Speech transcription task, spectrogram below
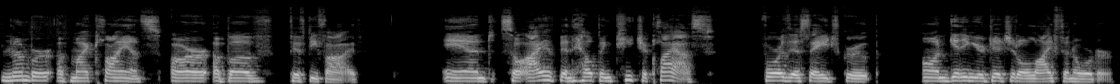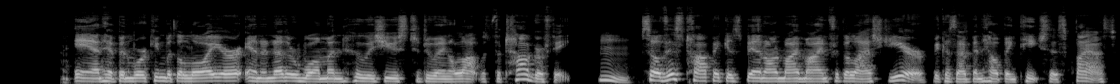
number of my clients are above 55. And so I have been helping teach a class for this age group on getting your digital life in order and have been working with a lawyer and another woman who is used to doing a lot with photography. Hmm. So this topic has been on my mind for the last year because I've been helping teach this class.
